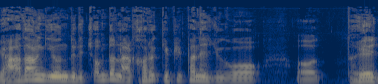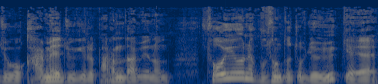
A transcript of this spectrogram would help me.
야당 의원들이 좀 더 날카롭게 비판해주고 어, 더해주고 감해주기를 바란다면은 소위원회 구성도 좀 여유 있게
